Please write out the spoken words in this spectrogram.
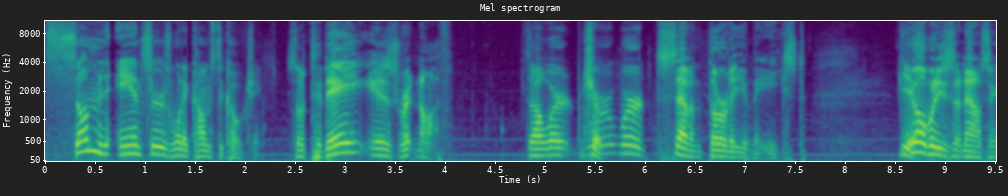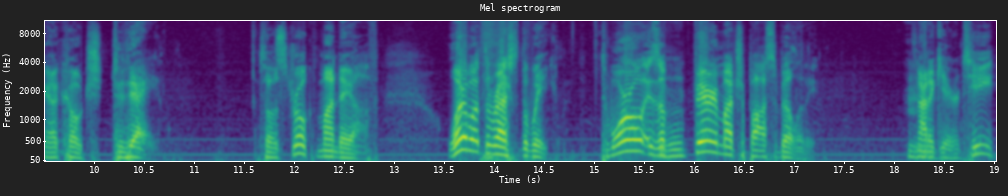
some answers when it comes to coaching? So today is written off. So we're Sure. we're, we're seven thirty in the East. Yeah. Nobody's announcing a coach today. So stroke Monday off. What about the rest of the week? Tomorrow is a very much a possibility. Not a guarantee,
